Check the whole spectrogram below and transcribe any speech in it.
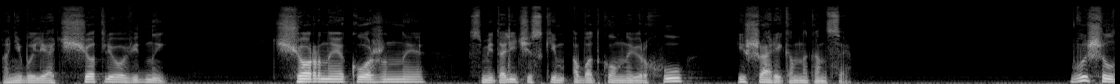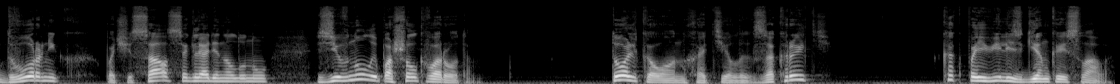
Они были отчетливо видны. Черные кожаные, с металлическим ободком наверху и шариком на конце. Вышел дворник, почесался, глядя на луну, зевнул и пошел к воротам. Только он хотел их закрыть, как появились Генка и Слава.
